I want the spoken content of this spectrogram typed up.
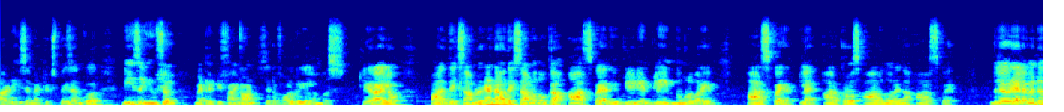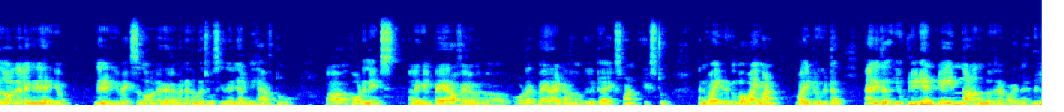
R D is a metric space and D is a usual metric defined on set of all real numbers clear ആയല്ലോ? ആദ്യത്തെ എക്സാമ്പിൾ രണ്ടാമത്തെ എക്സാമ്പിൾ നോക്കുക ആർ സ്ക്വയർ യൂക്ലീഡിയൻ പ്ലെയിൻ നമ്മൾ പറയും. ആർ സ്ക്വയർ അല്ലെ? ആർ ക്രോസ് ആർ എന്ന് പറയുന്ന ആർ സ്ക്വയർ ഇതിലെ ഒരു എലമെന്റ് എന്ന് പറഞ്ഞാൽ എങ്ങനെയായിരിക്കും? ഇങ്ങനെ ആയിരിക്കും എക്സ് എന്ന് പറഞ്ഞ ഒരു എലമെന്റ് നമ്മൾ ചൂസ് ചെയ്ത് കഴിഞ്ഞാൽ വി ഹാവ് ടു കോർഡിനേറ്റ്സ് അല്ലെങ്കിൽ pair of element order pair ആയിട്ടാണ് നമുക്ക് കിട്ടുക X one X two and Y എടുക്കുമ്പോൾ വൈ വൺ വൈ ടു കിട്ടും. ആൻഡ് ഇത് യൂക്ലീഡിയൻ പ്ലെയിൻ എന്നാണ് നമ്മൾ ഇതിനെ പറയുന്നത്. ഇതിൽ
